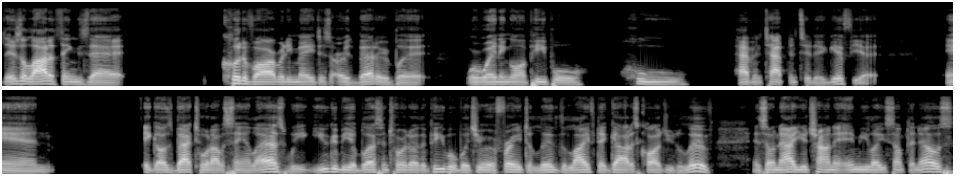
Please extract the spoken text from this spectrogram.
There's a lot of things that could have already made this earth better, but we're waiting on people who haven't tapped into their gift yet. And it goes back to what I was saying last week. You could be a blessing toward other people, but you're afraid to live the life that God has called you to live. And so now you're trying to emulate something else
